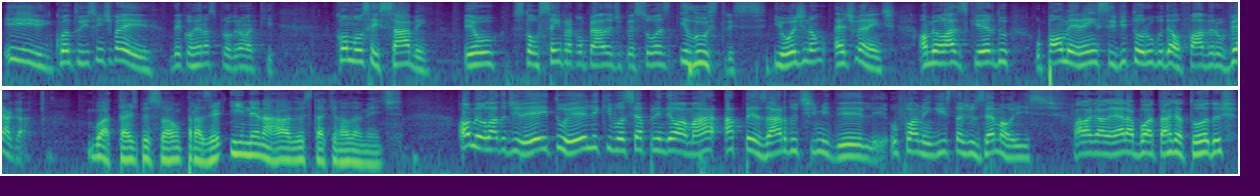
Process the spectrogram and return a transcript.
E enquanto isso a gente vai decorrer nosso programa aqui. Como vocês sabem, eu estou sempre acompanhado de pessoas ilustres. E hoje não é diferente. Ao meu lado esquerdo, o palmeirense Vitor Hugo Del Fávero, VH. Boa tarde, pessoal. Um prazer inenarrável estar aqui novamente. Ao meu lado direito, ele que você aprendeu a amar apesar do time dele, o flamenguista José Maurício. Fala galera, boa tarde a todos.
